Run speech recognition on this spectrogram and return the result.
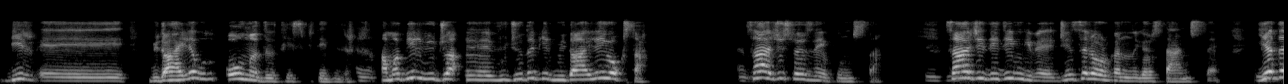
bir e, müdahale olup olmadığı tespit edilir. Evet. Ama bir vücuda, e, vücuda bir müdahale yoksa, evet. sadece sözle yapılmışsa, Sadece dediğim gibi cinsel organını göstermişse ya da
